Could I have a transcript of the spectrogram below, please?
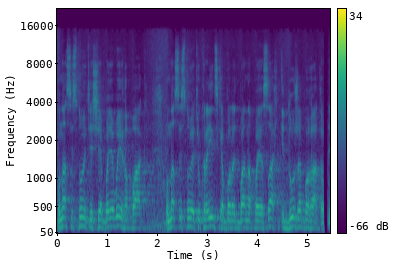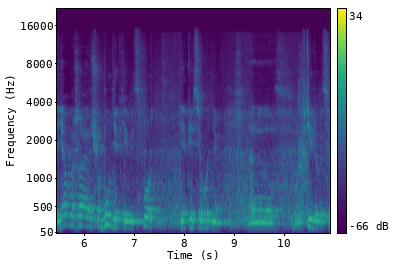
У нас існує ще бойовий гапак, у нас існує українська боротьба на поясах і дуже багато. Я вважаю, що будь-який від спорту, який сьогодні е, втілюється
